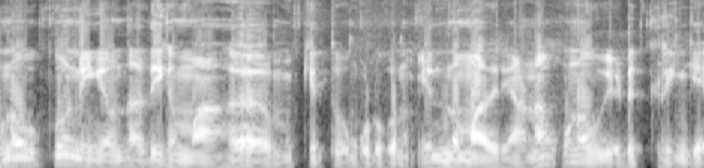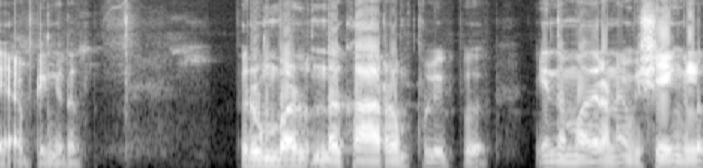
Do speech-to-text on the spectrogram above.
உணவுக்கும் நீங்கள் வந்து அதிகமாக முக்கியத்துவம் கொடுக்கணும். எந்த மாதிரியான உணவு எடுக்கிறீங்க அப்படிங்கிறது. பெரும்பாலும் இந்த காரம் புளிப்பு இந்த மாதிரியான விஷயங்களை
